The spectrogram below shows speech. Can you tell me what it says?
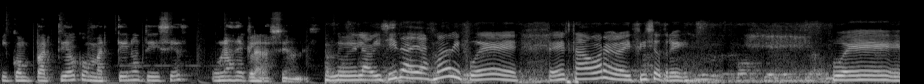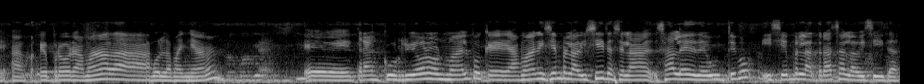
y compartió con Martín Noticias unas declaraciones. La visita de Yasmani fue esta hora en el edificio 3. Fue ah, programada por la mañana. Eh, transcurrió normal porque Yasmani siempre la visita, se la sale de último y siempre la trazan la visita.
